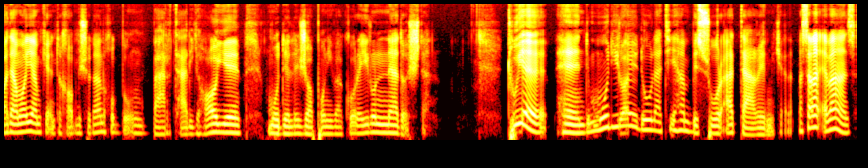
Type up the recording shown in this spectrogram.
آدمایی هم که انتخاب می شدن خب به اون برتری های مدل ژاپنی و کره رو نداشتن. توی هند مدیرای دولتی هم به سرعت تغییر می‌کردن. مثلا اونز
